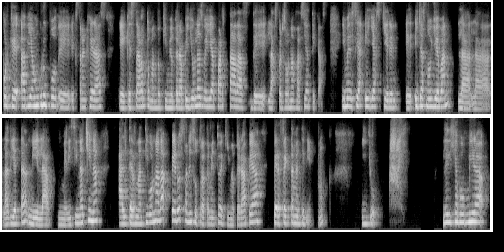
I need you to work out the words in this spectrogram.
Porque había un grupo de extranjeras eh, que estaban tomando quimioterapia y yo las veía apartadas de las personas asiáticas. Y me decía, ellas quieren, eh, ellas no llevan la, la, dieta ni la medicina china, alternativo nada, pero están en su tratamiento de quimioterapia perfectamente bien, ¿no? Y yo, ay, le dije a Bob, mira,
